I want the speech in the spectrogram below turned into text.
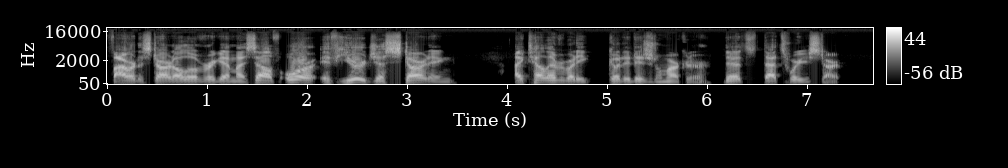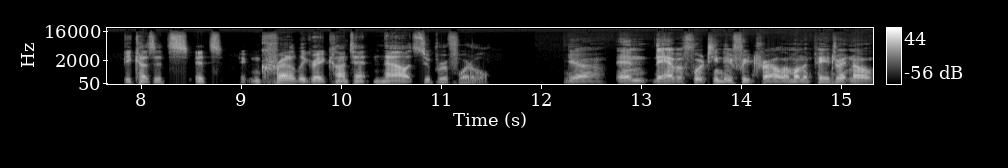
if I were to start all over again myself, or if you're just starting, I tell everybody go to digital marketer. That's that's where you start because it's it's incredibly great content. Now it's super affordable. Yeah, and they have a 14 day free trial. I'm on the page right now,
